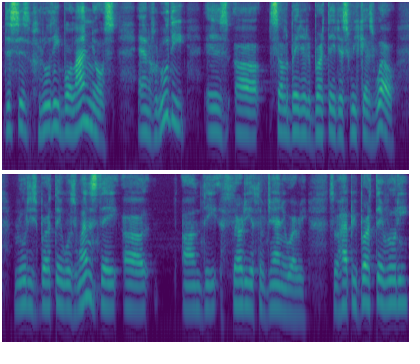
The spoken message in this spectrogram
This is Rudy Bolaños, and Rudy is uh, celebrated a birthday this week as well. Rudy's birthday was Wednesday uh, on the 30th of January. So happy birthday, Rudy.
